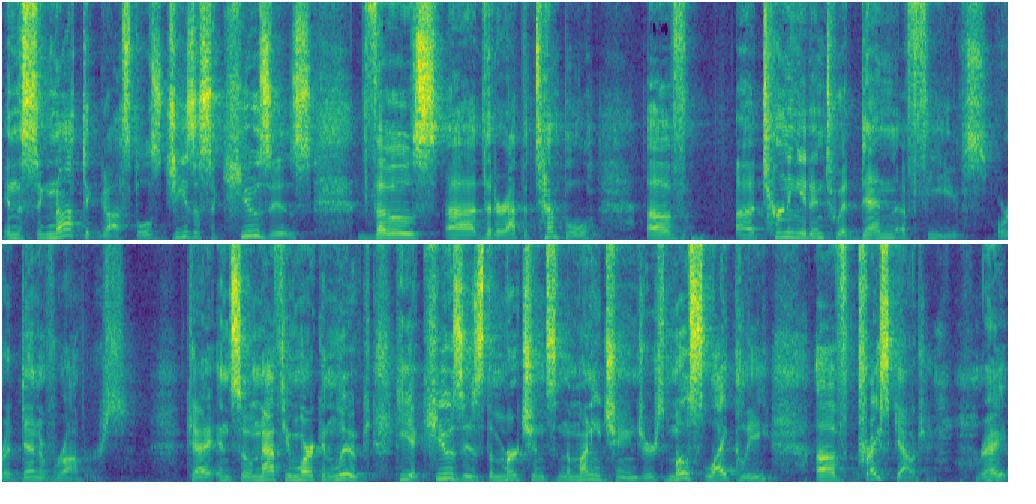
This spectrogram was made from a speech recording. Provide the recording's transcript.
In the Synoptic Gospels, Jesus accuses those uh, that are at the temple of uh, turning it into a den of thieves or a den of robbers. Okay, and so Matthew, Mark, and Luke, he accuses the merchants and the money changers, most likely, of price gouging right?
